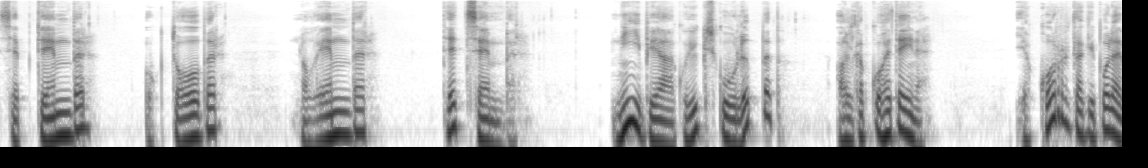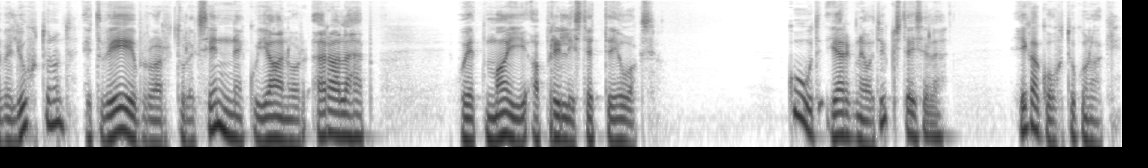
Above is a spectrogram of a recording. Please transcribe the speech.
september, oktoober, november, detsember. niipea kui üks kuu lõpeb, algab kohe teine ja kordagi pole veel juhtunud, et veebruar tuleks enne, kui jaanuar ära läheb või et mai aprillist ette jõuaks. kuud järgnevad üksteisele ega kohtu kunagi.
